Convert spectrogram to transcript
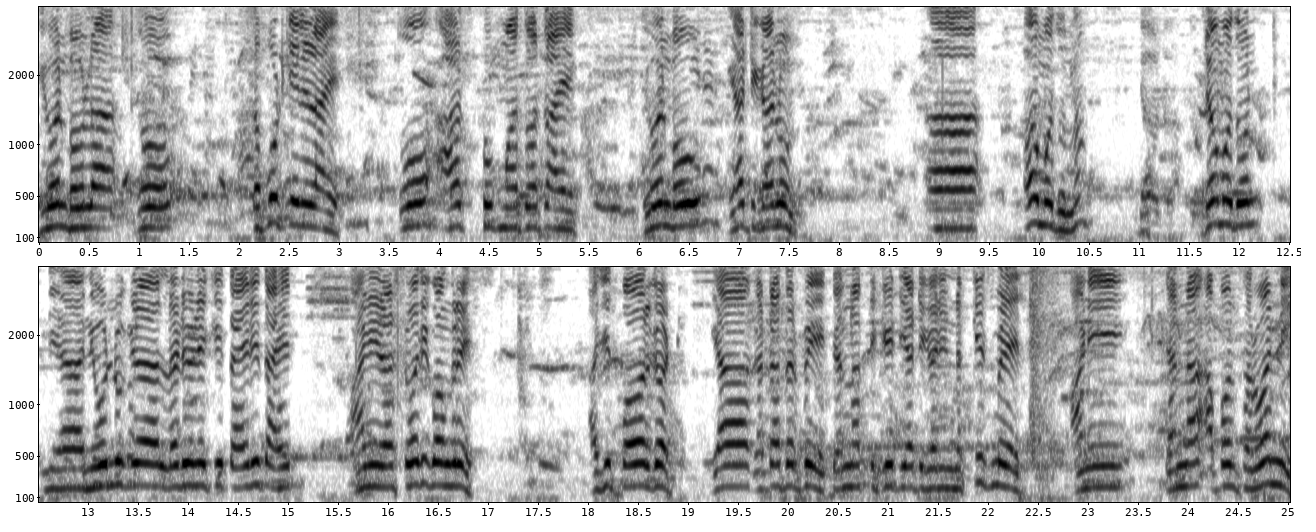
जीवनभाऊला जो सपोर्ट केलेला आहे तो आज खूप महत्त्वाचा आहे. शिवनभाऊ या ठिकाणून अ, अमधून ना? डमधून नि- निवडणूक लढविण्याची तयारीत आहेत आणि राष्ट्रवादी काँग्रेस अजित पवार गट या गटातर्फे त्यांना तिकीट या ठिकाणी नक्कीच मिळेल आणि त्यांना आपण सर्वांनी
